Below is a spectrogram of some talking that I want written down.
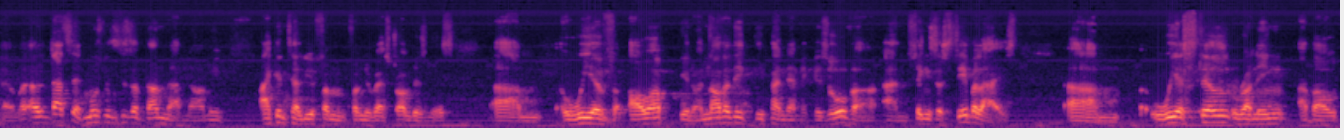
Yeah, well, that's it. Most businesses have done that now. I mean, I can tell you from from the restaurant business, um, we have our you know now that the, the, pandemic is over and things are stabilized, um, we are still running about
